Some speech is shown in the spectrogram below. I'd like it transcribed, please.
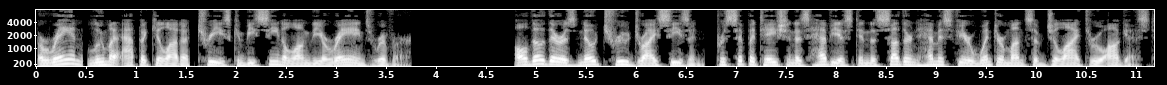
Arrayan Luma apiculata trees can be seen along the Arrayanes River. Although there is no true dry season, precipitation is heaviest in the southern hemisphere winter months of July through August.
